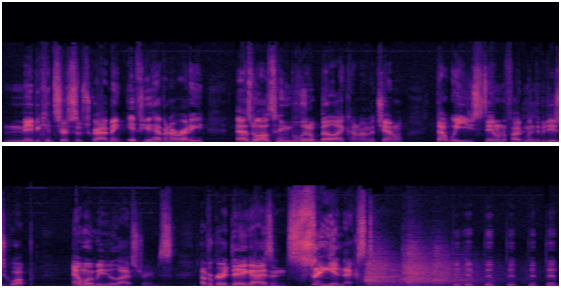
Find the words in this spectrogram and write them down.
Maybe consider subscribing if you haven't already, as well as hitting the little bell icon on the channel. That way you stay notified when the videos go up and when we do live streams. Have a great day, guys, and see you next time. Boop, boop, boop.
